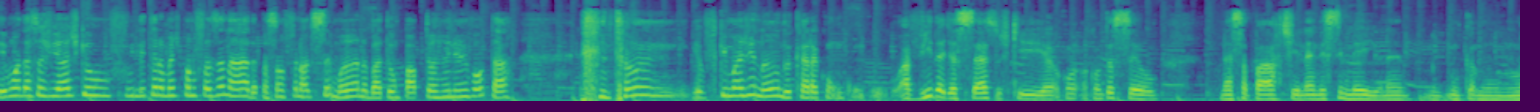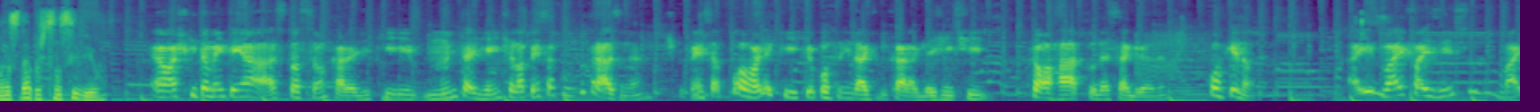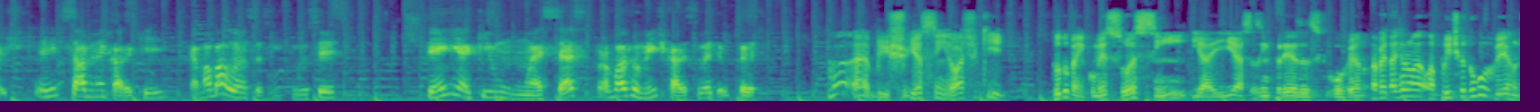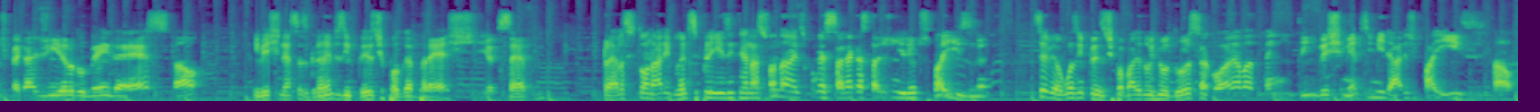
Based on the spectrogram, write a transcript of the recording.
Teve uma dessas viagens que eu fui literalmente para não fazer nada, passar um final de semana, bater um papo, ter uma reunião e voltar. Então eu fico imaginando, cara, com, com a vida de acessos que aconteceu nessa parte, né, nesse meio, né, no, lance da construção civil. Eu acho que também tem a, a, situação, cara, de que muita gente ela pensa a curto prazo, né? Tipo, pensa, pô, olha aqui que oportunidade do caralho da gente torrar toda essa grana. Por que não? Aí vai faz isso, mas a gente sabe, né, cara, que é uma balança, assim. Se você tem aqui um excesso, provavelmente, cara, você vai ter o preço. É, bicho, e assim, eu acho que tudo bem, começou assim, e aí essas empresas que o governo. Na verdade, era uma, política do governo, de pegar dinheiro do BNDES e tal, investir nessas grandes empresas tipo a Gabrecht e etc., para elas se tornarem grandes players internacionais e começarem a gastar dinheiro em outros países, né? Você vê, algumas empresas, tipo a Vale do Rio Doce, agora ela tem, tem investimentos em milhares de países e tal.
